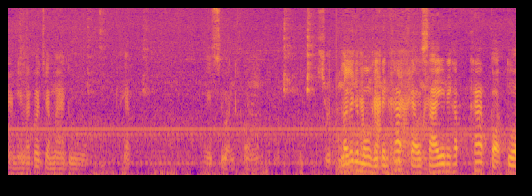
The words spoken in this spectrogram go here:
อันนี้เราก็จะมาดูครับในส่วนของชุดเราก็จะมองเห็นเป็นคราบแคลไซต์นะครับคราบเกาะตัว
